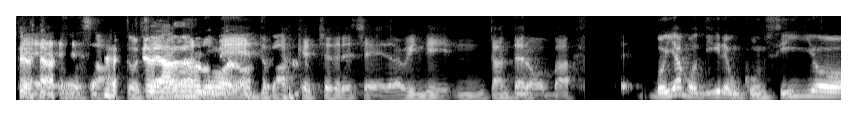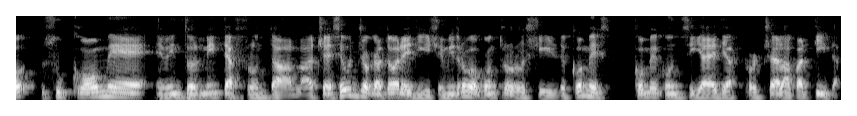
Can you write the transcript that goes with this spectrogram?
Esatto cioè, hanno medpack eccetera eccetera quindi mh, tanta roba. Vogliamo dire un consiglio su come eventualmente affrontarla? Cioè se un giocatore dice mi trovo contro lo shield come, come consigliare di approcciare la partita?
